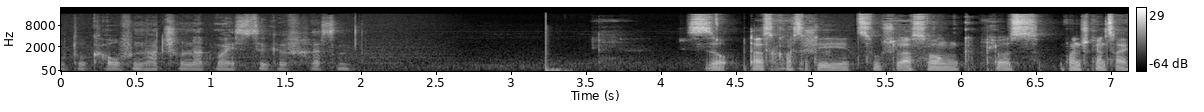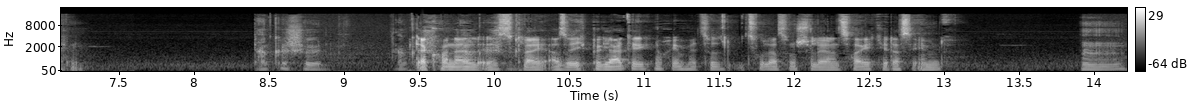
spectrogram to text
Auto kaufen hat schon das meiste gefressen. So, das kostet Dankeschön. die Zulassung plus Wunschkennzeichen. Dankeschön. Dankeschön Der Cornell Dankeschön. ist gleich, also ich begleite dich noch eben mit zur Zulassungsstelle, dann zeige ich dir das eben. Mhm.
